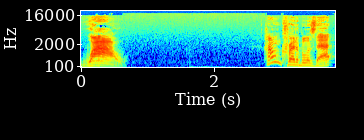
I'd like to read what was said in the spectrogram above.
Wow. How incredible is that?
